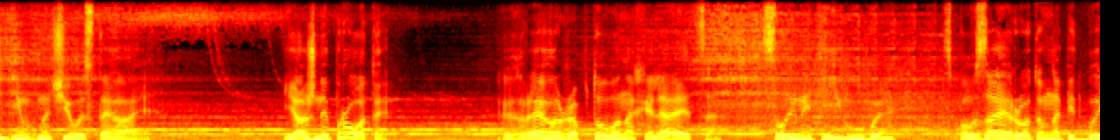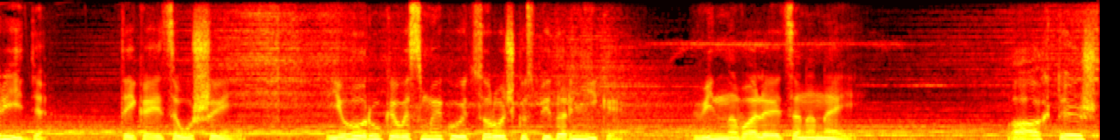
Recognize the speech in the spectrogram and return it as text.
і дім вночі вистигає. Я ж не проти. Грегор раптово нахиляється, слинить їй губи, сповзає ротом на підборіддя, тикається у шию. Його руки висмикують сорочку з під арніки. Він навалюється на неї. Ах ти ж.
